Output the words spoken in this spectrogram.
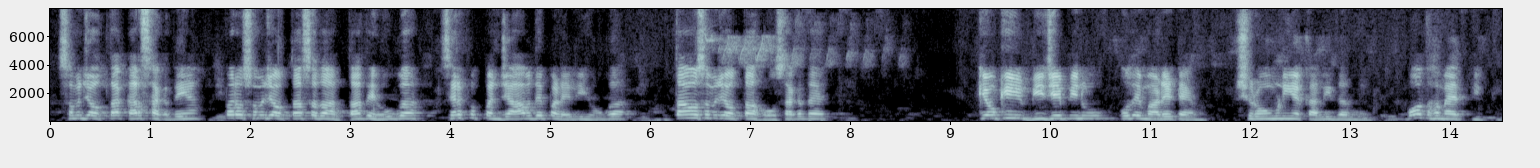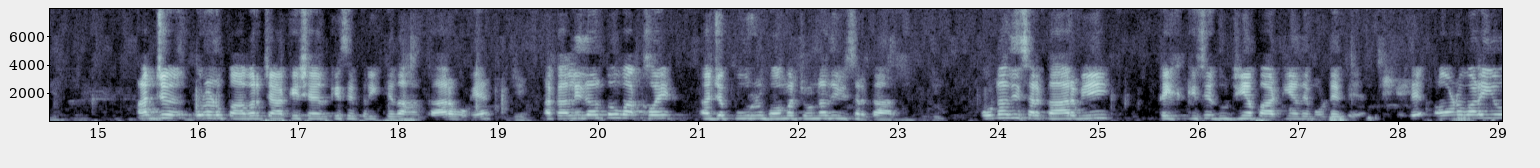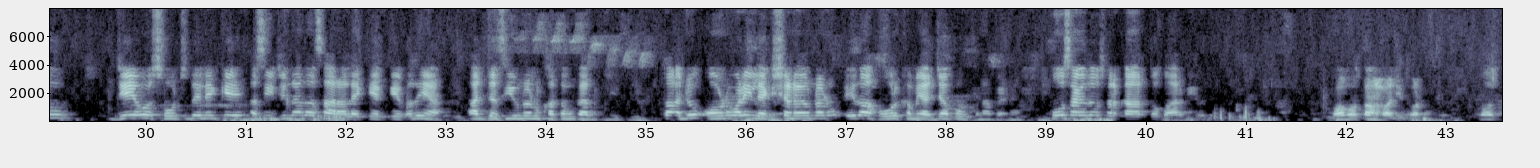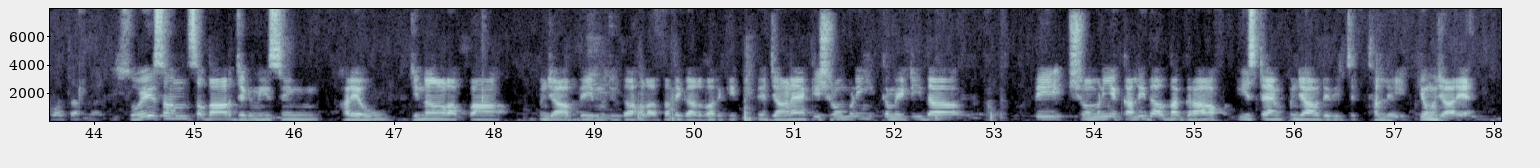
ਸਮਝੌਤਾ ਕਰ ਸਕਦੇ ਆ ਪਰ ਉਹ ਸਮਝੌਤਾ ਸਿਧਾਂਤਾਂ ਤੇ ਹੋਊਗਾ ਸਿਰਫ ਪੰਜਾਬ ਦੇ ਭਲੇ ਲਈ ਹੋਊਗਾ ਤਾਂ ਉਹ ਸਮਝੌਤਾ ਹੋ ਸਕਦਾ ਹੈ। ਕਿਉਂਕਿ ਬੀਜੇਪੀ ਨੂੰ ਉਹਦੇ ਮਾੜੇ ਟਾਈਮ ਸ਼੍ਰੋਮਣੀ ਅਕਾਲੀ ਦਲ ਨੇ ਬਹੁਤ ਹਮਾਇਤ ਕੀਤੀ ਹੈ। ਅੱਜ ਉਹਨਾਂ ਨੂੰ ਪਾਵਰ ਚ ਆ ਕੇ ਸ਼ਾਇਦ ਕਿਸੇ ਤਰੀਕੇ ਦਾ ਹੰਕਾਰ ਹੋ ਗਿਆ। ਅਕਾਲੀ ਦਲ ਤੋਂ ਵੱਖ ਹੋਏ ਅੱਜ ਪੂਰਨ ਬਹੁਮਤ ਚ ਉਹਨਾਂ ਦੀ ਵੀ ਸਰਕਾਰ ਹੈ ਉਹਨਾਂ ਦੀ ਸਰਕਾਰ ਵੀ ਕਿਸੇ ਦੂਜੀਆਂ ਪਾਰਟੀਆਂ ਦੇ ਮੋਢੇ ਤੇ ਹੈ। ਤੇ ਆਉਣ ਵਾਲੀ ਉਹ ਜੇ ਉਹ ਸੋਚਦੇ ਨੇ ਕਿ ਅਸੀਂ ਜਿਨ੍ਹਾਂ ਦਾ ਸਹਾਰਾ ਲੈ ਕੇ ਅੱਗੇ ਵਧੇ ਆ ਅੱਜ ਅਸੀਂ ਉਹਨਾਂ ਨੂੰ ਖਤਮ ਕਰ ਦਈਏ ਤਾਂ ਜੋ ਆਉਣ ਵਾਲੀ ਇਲੈਕਸ਼ਨ ਹੈ ਉਹਨਾਂ ਨੂੰ ਇਹਦਾ ਹੋਰ ਖਮਿਆਜਾ ਭੁਗਤਣਾ ਪੈਣਾ। ਹੈ। ਸਕਦਾ ਉਹ ਸਰਕਾਰ ਤੋਂ ਬਾਹਰ ਵੀ ਹੋ ਜਾਵੇ। ਬਹੁਤ ਬਹੁਤ ਧੰਨਵਾਦ ਜੀ ਤੁਹਾਡਾ। ਬਹੁਤ ਬਹੁਤ ਧੰਨਵਾਦ ਜੀ। ਸੋ ਇਹ ਸਨ ਸਰਦਾਰ ਜਗਮੀਤ ਸਿੰਘ ਹਰਿਆਊ ਜਿਨ੍ਹਾਂ ਨਾਲ ਆਪਾਂ ਪੰਜਾਬ ਦੇ ਮੌਜੂਦਾ ਹਾਲਾਤਾਂ ਤੇ ਗੱਲਬਾਤ ਕੀਤੀ ਤੇ ਜਾਣਿਆ ਕਿ ਸ਼੍ਰੋਮਣੀ ਕਮੇਟੀ ਦਾ ਤੇ ਸ਼੍ਰੋਮਣੀ ਅਕਾਲੀ ਦਲ ਦਾ ਗ੍ਰਾਫ ਇਸ ਟਾਈਮ ਪੰਜਾਬ ਦੇ ਵਿੱਚ ਥੱਲੇ ਕਿਉਂ ਜਾ ਰਿਹਾ ਹੈ।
